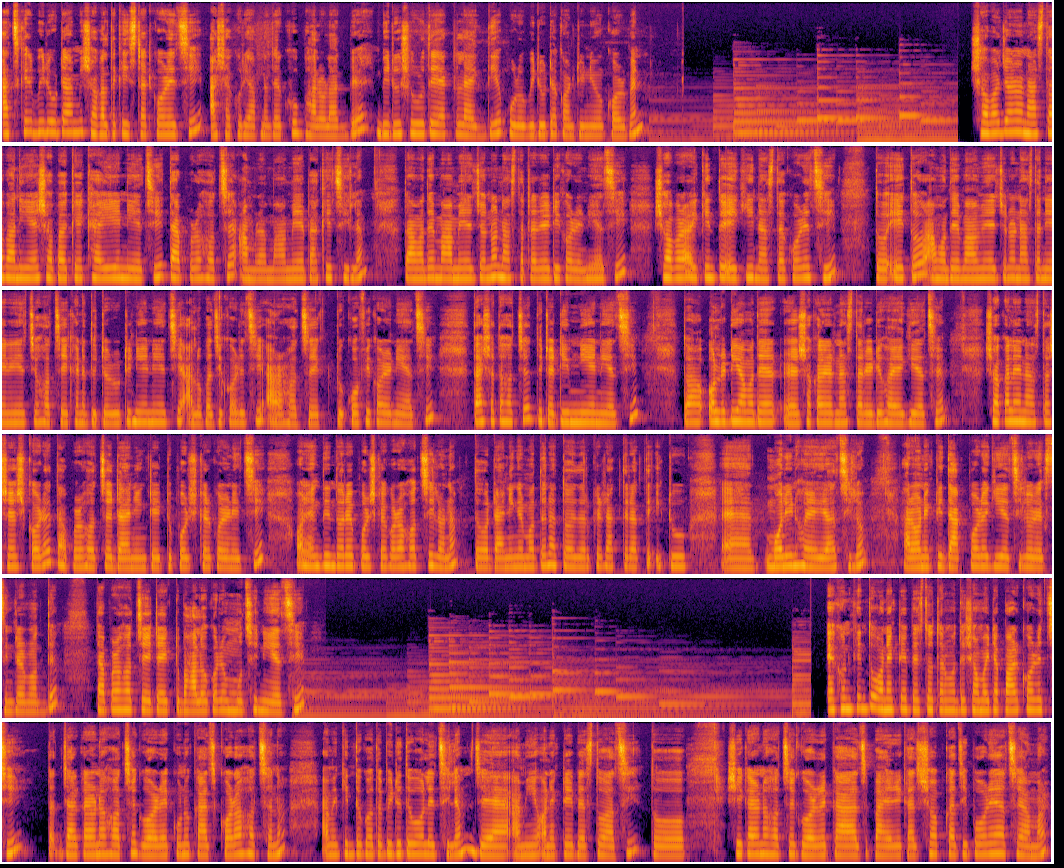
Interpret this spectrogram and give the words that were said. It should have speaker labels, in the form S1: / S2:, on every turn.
S1: আজকের ভিডিওটা আমি সকাল থেকে স্টার্ট করেছি। আশা করি আপনাদের খুব ভালো লাগবে। ভিডিও শুরুতে একটা লাইক দিয়ে পুরো ভিডিওটা কন্টিনিউ করবেন। সবার জন্য নাস্তা বানিয়ে সবাইকে খাইয়ে নিয়েছি। তারপরে হচ্ছে আমরা মা মেয়ে বাকি ছিলাম। তো আমাদের মা মেয়ের জন্য নাস্তাটা রেডি করে নিয়েছি। সবাই কিন্তু একই নাস্তা করেছি। তো এই তো আমাদের মা মেয়ের জন্য নাস্তা নিয়ে নিয়েছি, হচ্ছে এখানে দুটো রুটি নিয়ে নিয়েছি, আলু ভাজি করেছি আর হচ্ছে একটু কফি করে নিয়েছি। তার সাথে হচ্ছে দুটো ডিম নিয়ে নিয়েছি। তো অলরেডি আমাদের সকালের নাস্তা রেডি হয়ে গিয়েছে। সকালে নাস্তা শেষ করে তারপর হচ্ছে ডাইনিংটা একটু পরিষ্কার করে নিচ্ছি। অনেক দিন ধরে পরিষ্কার করা হচ্ছিল না, তো ডাইনিংয়ের মধ্যে না তরকারি রাখতে রাখতে একটু মলিন হয়ে গিয়েছিল। আর অনেকটি দাগ পড়ে গিয়েছিল রেক্সিনটার মধ্যে। তারপর হচ্ছে এটা একটু ভালো করে মুছে নিয়েছি। এখন কিন্তু অনেকটাই ব্যস্ততার মধ্যে সময়টা পার করেছি যার কারণে হচ্ছে ঘরে কোনো কাজ করা হচ্ছে না। আমি কিন্তু গত ভিডিওতে বলেছিলাম যে আমি অনেকটাই ব্যস্ত আছি, তো সেই কারণে হচ্ছে ঘরের কাজ, বাইরের কাজ সব কাজই পড়ে আছে আমার।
